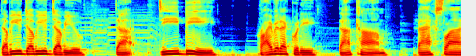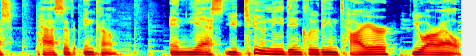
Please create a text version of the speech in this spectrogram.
www.dbprivateequity.com backslash passive income. And yes, you do need to include the entire URL,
